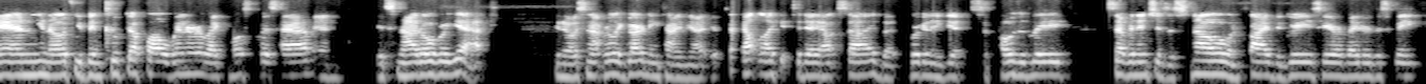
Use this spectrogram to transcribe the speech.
And, you know, if you've been cooped up all winter, like most of us have, and it's not over yet, you know, it's not really gardening time yet. It felt like it today outside, but we're going to get supposedly seven inches of snow and five degrees here later this week.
